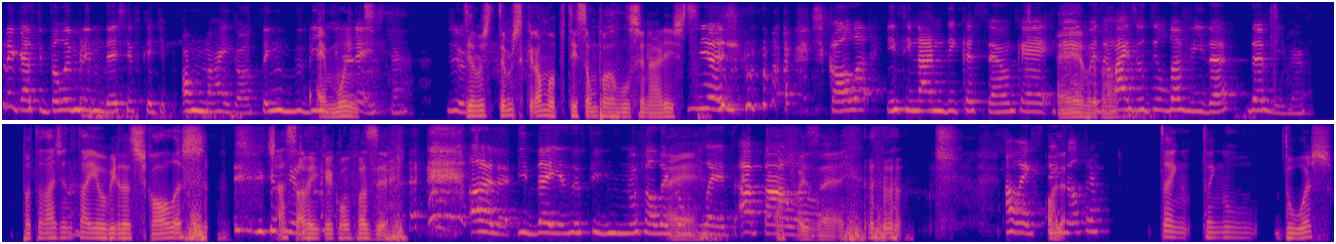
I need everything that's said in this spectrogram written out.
Por acaso, tipo, eu lembrei-me desta e fiquei tipo, oh my god, tenho de dizer É muito. esta. Juro. temos, temos de criar uma petição para revolucionar isto. Mesmo. Escola, ensinar medicação, que é, que é É a coisa mais útil da vida. Da vida. Para toda a gente que está aí a ouvir das escolas, já sabem o que é que vão fazer. Olha, ideias assim de uma falda É. completa. Ah, Ah, pá, pois é. Alex, tens Olha, outra? Tenho, tenho duas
